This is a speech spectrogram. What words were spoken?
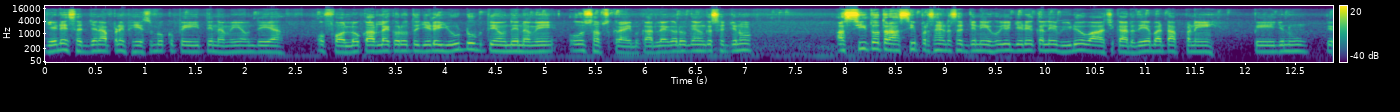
ਜਿਹੜੇ ਸੱਜਣ ਆਪਣੇ ਫੇਸਬੁੱਕ ਪੇਜ ਤੇ ਨਵੇਂ ਆਉਂਦੇ ਆ, ਉਹ ਫੋਲੋ ਕਰ ਲਿਆ ਕਰੋ ਤੇ ਜਿਹੜੇ YouTube ਤੇ ਆਉਂਦੇ ਨਵੇਂ, ਉਹ ਸਬਸਕ੍ਰਾਈਬ ਕਰ ਲਿਆ ਕਰੋ ਕਿਉਂਕਿ ਸੱਜਣੋ 80 ਤੋਂ 83% ਸੱਜਣ ਇਹੋ ਜਿਹੇ ਜਿਹੜੇ ਇਕੱਲੇ ਵੀਡੀਓ ਵਾਚ ਕਰਦੇ ਆ ਬਟ ਆਪਣੇ ਪੇਜ ਨੂੰ ਤੇ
